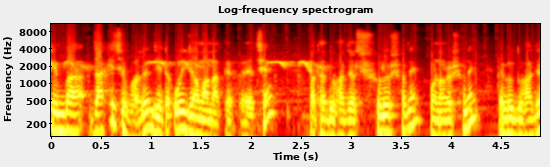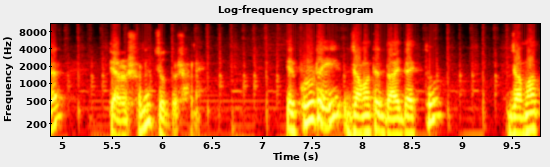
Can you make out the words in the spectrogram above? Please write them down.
কিংবা যা কিছু বলেন, যেটা ওই জমানাতে হয়েছে, অর্থাৎ দু হাজার ষোলো সনে, পনেরো সনে এবং দু হাজার তেরো সনে, চোদ্দ সনে। এর পুরোটাই জামাতের দায় দায়িত্ব। জামাত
